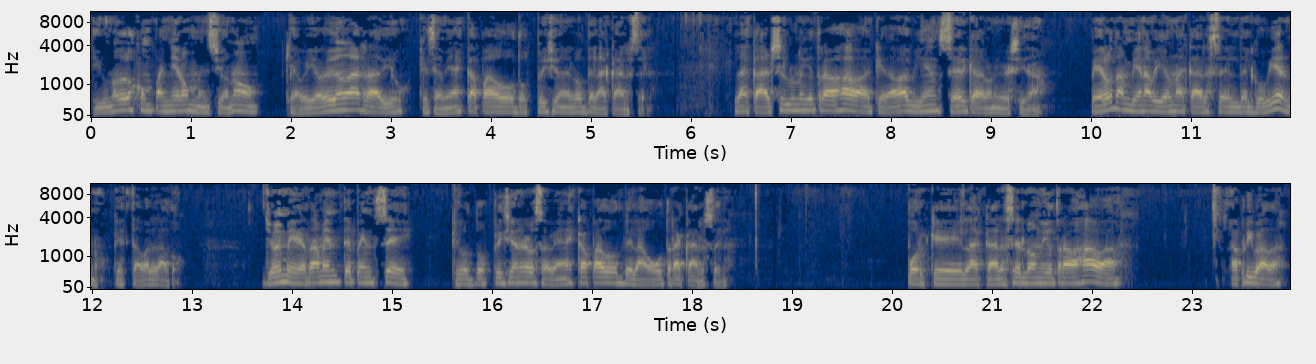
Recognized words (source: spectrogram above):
Y uno de los compañeros mencionó que había oído en la radio que se habían escapado dos prisioneros de la cárcel. La cárcel donde yo trabajaba quedaba bien cerca de la universidad, pero también había una cárcel del gobierno que estaba al lado. Yo inmediatamente pensé que los dos prisioneros se habían escapado de la otra cárcel. Porque la cárcel donde yo trabajaba, la privada,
